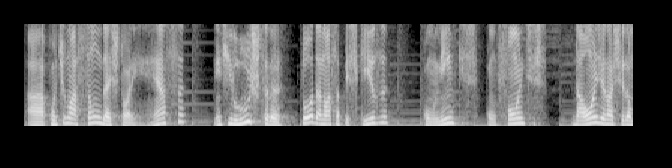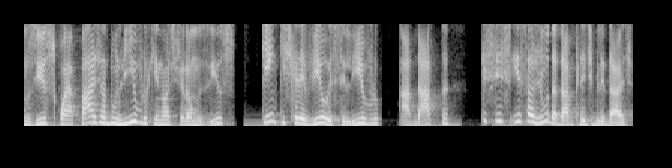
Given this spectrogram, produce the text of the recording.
a continuação da história é essa, a gente ilustra toda a nossa pesquisa com links, com fontes, Da onde nós tiramos isso? Qual é a página do livro que nós tiramos isso? Quem que escreveu esse livro? A data? Que isso ajuda a dar credibilidade.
